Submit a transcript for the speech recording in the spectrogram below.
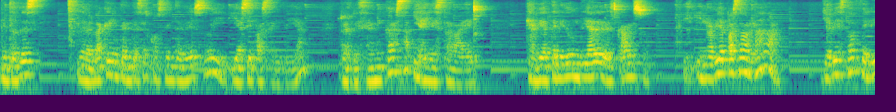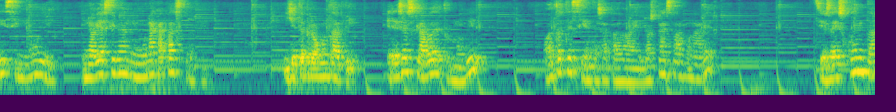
Entonces, de verdad que intenté ser consciente de eso y, así pasé el día. Regresé a mi casa y ahí estaba él, que había tenido un día de descanso y, no había pasado nada. Yo había estado feliz sin móvil y no había sido ninguna catástrofe. Y yo te pregunto a ti, ¿eres esclavo de tu móvil? ¿Cuánto te sientes atado a él? ¿Lo has pensado alguna vez? Si os dais cuenta,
